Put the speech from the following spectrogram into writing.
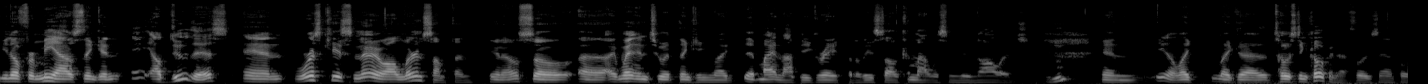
you know, for me, I was thinking, hey, I'll do this, and worst case scenario, I'll learn something. You know, so uh, I went into it thinking like it might not be great, but at least I'll come out with some new knowledge. Mhm. And you know, like like uh, toasting coconut, for example.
